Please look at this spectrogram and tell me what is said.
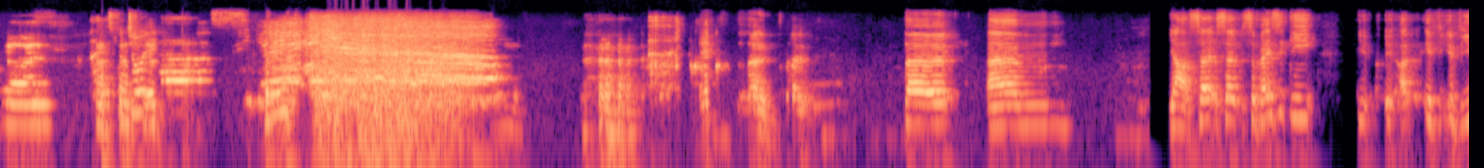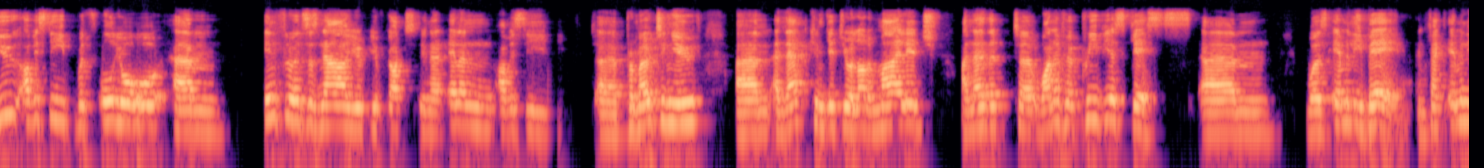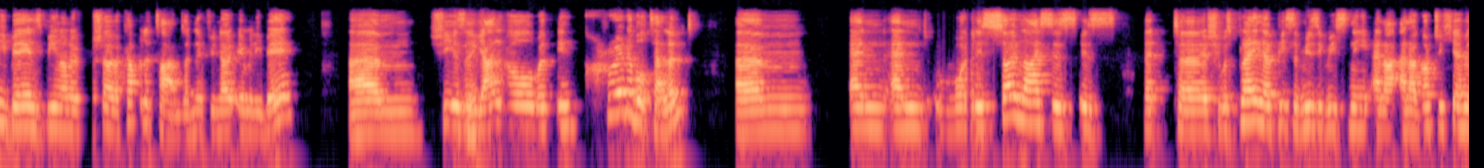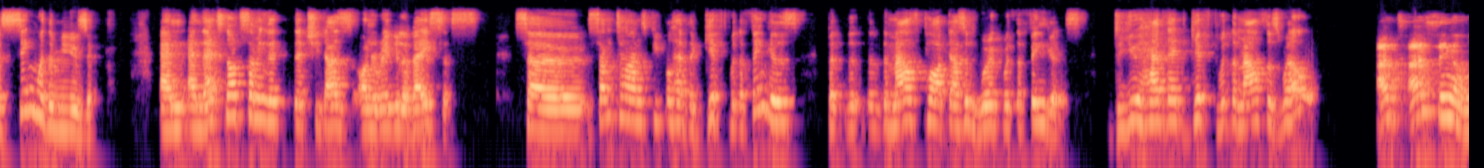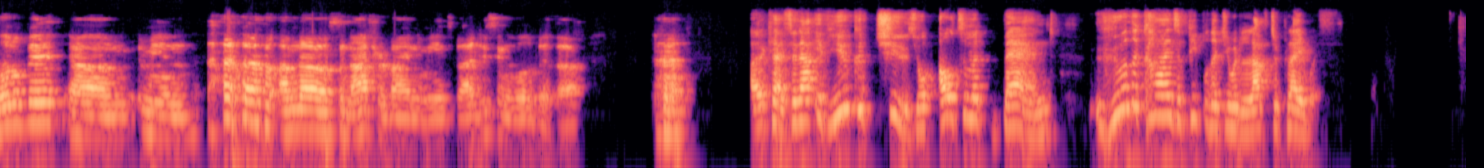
guys. Thanks for joining us. Thank you. Excellent. So, um, yeah. So, so, so basically, you, uh, if if you obviously with all your um, influences now, you, you've got you know Ellen obviously uh, promoting you, um, and that can get you a lot of mileage. I know that uh, one of her previous guests um, was Emily Bear. In fact, Emily Bear has been on her show a couple of times. I don't know if you know Emily Bear. Um, she is a young girl with incredible talent. Um, and and what is so nice is is that uh, she was playing a piece of music recently, and I, and I got to hear her sing with the music, and and that's not something that, that she does on a regular basis. So sometimes people have the gift with the fingers, but the, the, the mouth part doesn't work with the fingers. Do you have that gift with the mouth as well? I, I sing a little bit. Um, I mean, I'm no Sinatra by any means, but I do sing a little bit though. Okay, so now if you could choose your ultimate band, who are the kinds of people that you would love to play with?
